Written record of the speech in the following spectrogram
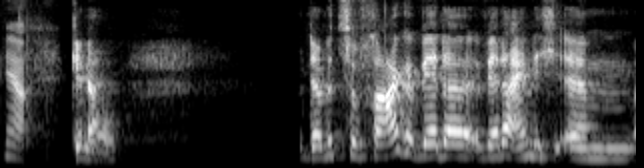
Ja. Genau damit zur Frage, wer da, wer da eigentlich ähm,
